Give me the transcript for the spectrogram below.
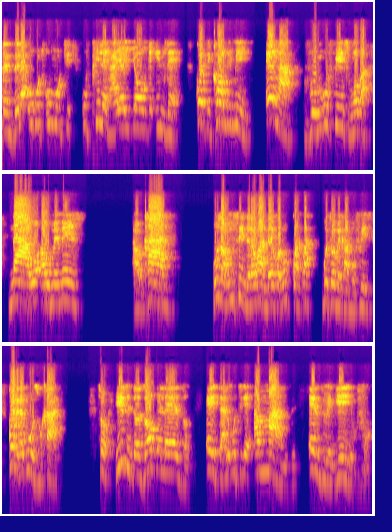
benzela ukuthi umuthi uphile ngayo yonke indlela. Kodwa ikhona imithi engavumi ufishi ngoba nawo awumemezi awukhali. Uzwa ngomsindo la uhambe khona ukugwaqa ukuthi obekhamba ufishi kodwa kuze ukhala so izinto zonke lezo ey'dala ukuthi-ke amanzi enziwe ngemvu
